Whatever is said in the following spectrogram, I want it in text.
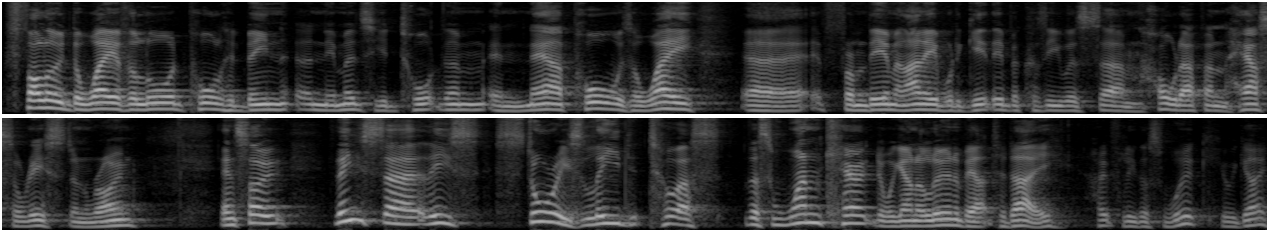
followed the way of the Lord. Paul had been in their midst, he had taught them, and now Paul was away uh, from them and unable to get there because he was um, holed up in house arrest in Rome. And so these, uh, these stories lead to us this one character we're going to learn about today. Hopefully, this work. Here we go.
